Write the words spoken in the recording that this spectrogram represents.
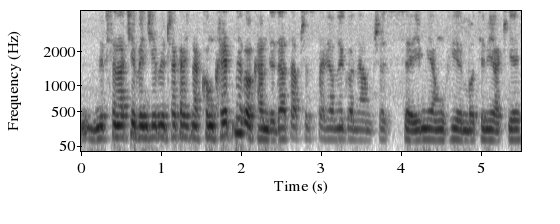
My w Senacie będziemy czekać na konkretnego kandydata przedstawionego nam przez Sejm. Ja mówiłem o tym, jakie,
